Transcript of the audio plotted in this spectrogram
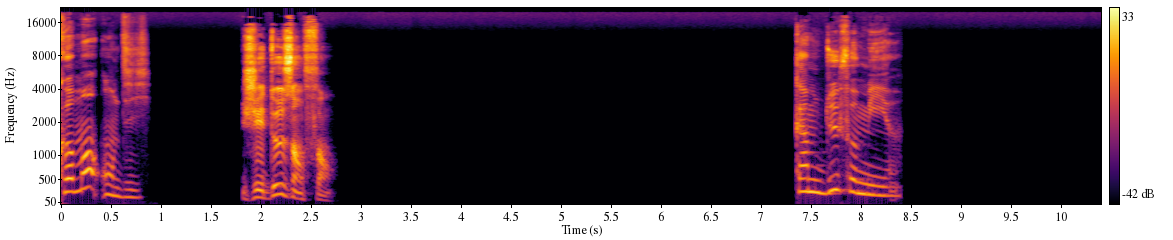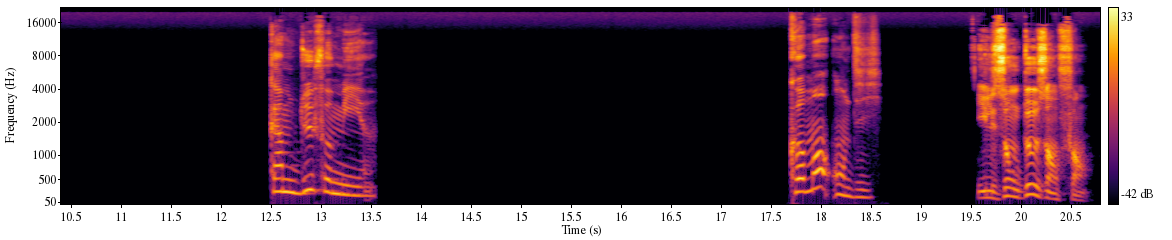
Comment on dit? J'ai deux enfants. Kam dy fëmijë. Kam dy fëmijë. Comment on dit? Ils ont deux enfants.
